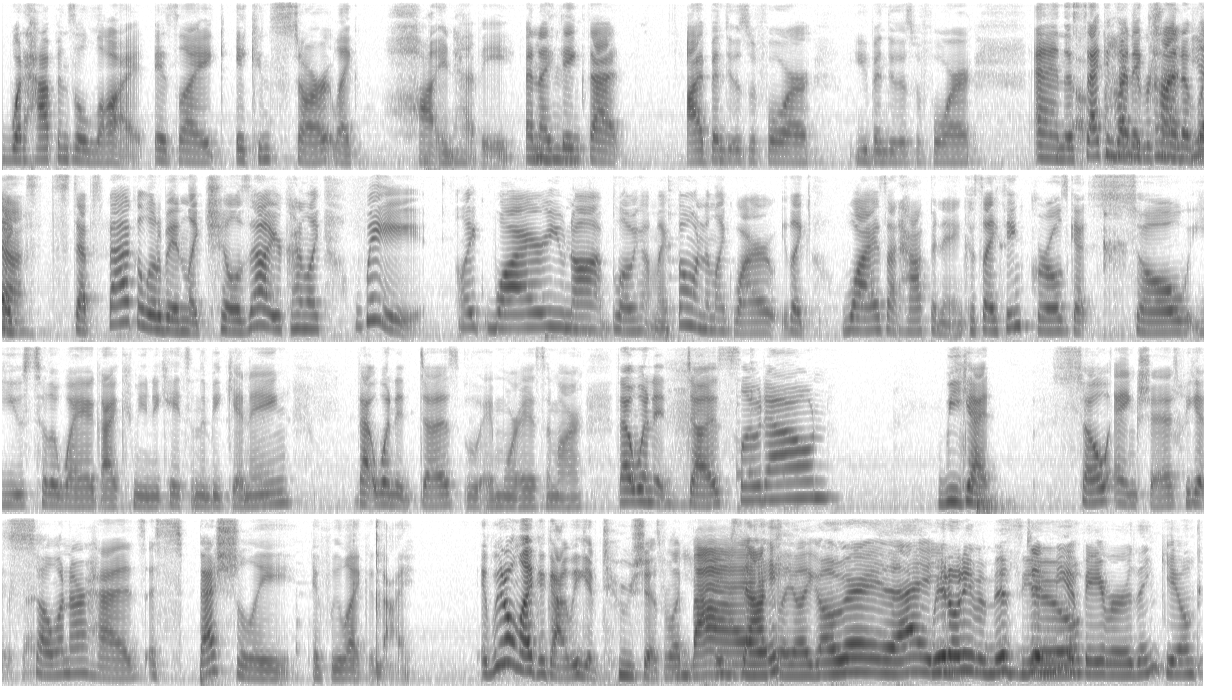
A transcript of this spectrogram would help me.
what happens a lot is like it can start like hot and heavy. And Mm-hmm. I think that I've been through this before, you've been through this before. And the second that it kind of yeah. like steps back a little bit and like chills out, you're kind of like, wait, like why are you not blowing up my phone? And like why are like why is that happening? Because I think girls get so used to the way a guy communicates in the beginning that when it does, ooh, and more ASMR, that when it does slow down, we get so anxious, we get so in our heads, especially if we like a guy. If we don't like a guy, we give two shits. We're like, bye. Exactly. Like, okay, that, We don't even miss you. did me a favor. Thank you.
